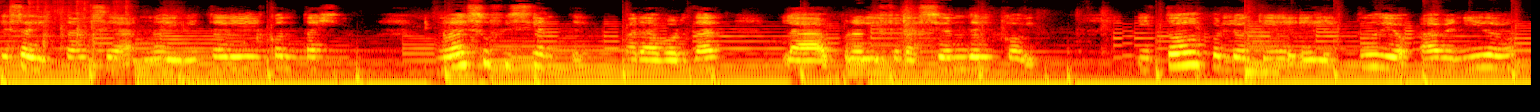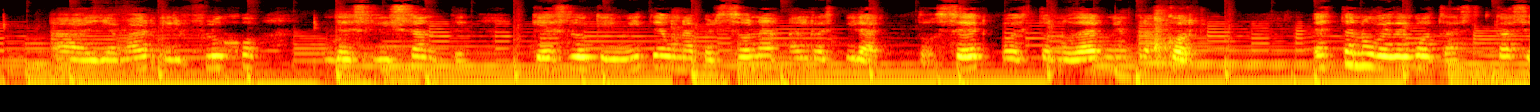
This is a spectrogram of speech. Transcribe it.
esa distancia no evita el contagio. No es suficiente para abordar la proliferación del COVID y todo por lo que el estudio ha venido a llamar el flujo deslizante, que es lo que emite una persona al respirar toser o estornudar mientras corre. Esta nube de gotas, casi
